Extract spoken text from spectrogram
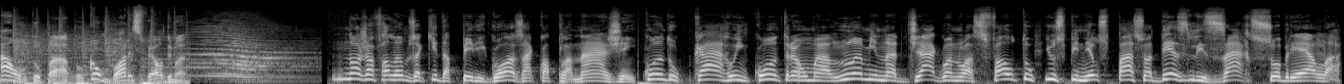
Alto Papo com Boris Feldman. Nós já falamos aqui da perigosa aquaplanagem, quando o carro encontra uma lâmina de água no asfalto e os pneus passam a deslizar sobre ela,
